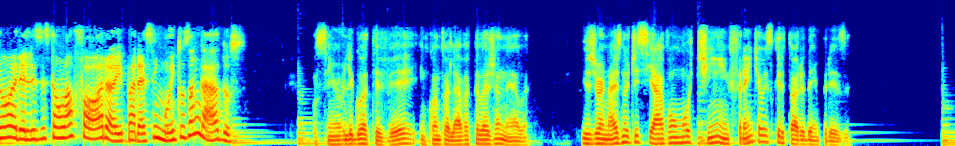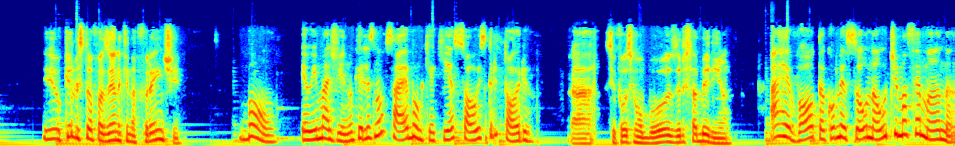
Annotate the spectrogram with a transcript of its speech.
Senhor, eles estão lá fora e parecem muito zangados. O senhor ligou a TV enquanto olhava pela janela. E os jornais noticiavam um motim em frente ao escritório da empresa. E o que eles estão fazendo aqui na frente? Bom, eu imagino que eles não saibam que aqui é só o escritório. Ah, se fossem robôs, eles saberiam. A revolta começou na última semana,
